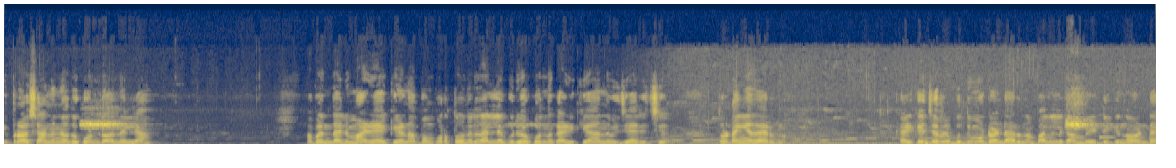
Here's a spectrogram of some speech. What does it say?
ഇപ്രാവശ്യം അണ്ണനും അത് കൊണ്ടുവന്നില്ല. അപ്പോൾ എന്തായാലും മഴയൊക്കെയാണ്. അപ്പം പുറത്ത് വന്നിട്ട് നല്ല ഗുരുവൊക്കെ ഒന്ന് കഴിക്കാമെന്ന് വിചാരിച്ച് തുടങ്ങിയതായിരുന്നു. കഴിക്കാൻ ചെറിയ ബുദ്ധിമുട്ടുണ്ടായിരുന്നു. പല്ലിൽ കമ്പി ഇട്ടിക്കുന്നതുകൊണ്ട്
